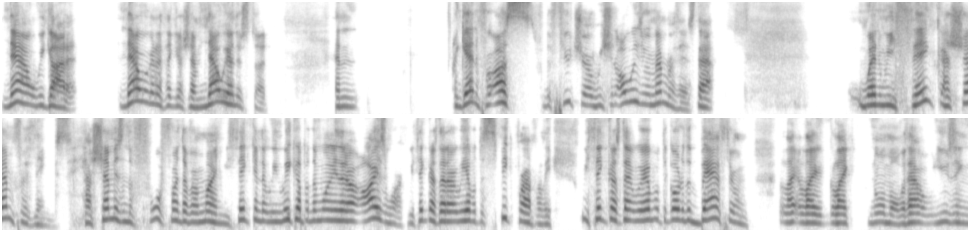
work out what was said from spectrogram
now we got it. Now we're going to thank Hashem. Now we understood. And again, for us, for the future, we should always remember this that when we thank Hashem for things, Hashem is in the forefront of our mind. We think that we wake up in the morning that our eyes work. We think us that are we able to speak properly. We think us that we're able to go to the bathroom like like like normal without using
